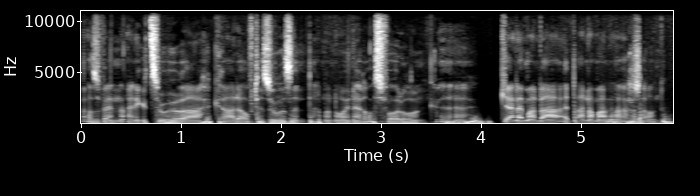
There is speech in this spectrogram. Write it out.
Also wenn einige Zuhörer gerade auf der Suche sind nach einer neuen Herausforderung, äh, gerne mal da, da nochmal nachschauen.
